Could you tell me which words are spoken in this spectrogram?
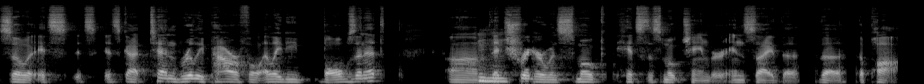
So it's it's it's got ten really powerful LED bulbs in it um, that trigger when smoke hits the smoke chamber inside the the the paw.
